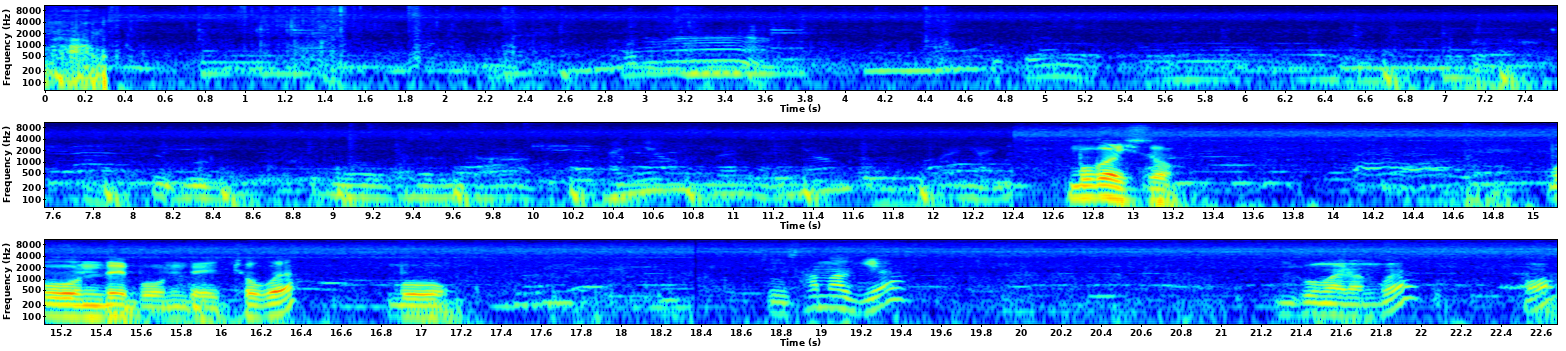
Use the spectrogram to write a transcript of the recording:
고 뭐가 있어? 뭔데, 뭔데? 저거야? 뭐? 저 사막이야? 이거 말한 거야? 어?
